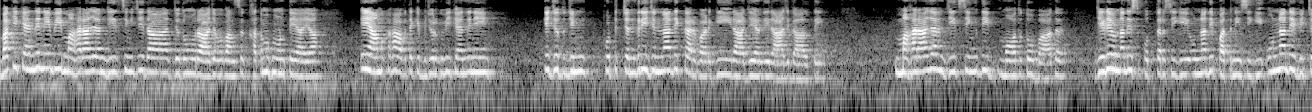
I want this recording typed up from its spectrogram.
ਬਾਕੀ ਕਹਿੰਦੇ ਨੇ ਵੀ ਮਹਾਰਾਜਾ ਰਣਜੀਤ ਸਿੰਘ ਜੀ ਦਾ ਜਦੋਂ ਰਾਜ ਵੰਸ਼ ਖਤਮ ਹੋਣ ਤੇ ਆਇਆ, ਇਹ ਆਮ ਕਹਾਵਤ ਹੈ ਕਿ ਬਜ਼ੁਰਗ ਵੀ ਕਹਿੰਦੇ ਨੇ ਕਿ ਜਦ ਜਿਨ ਫੁੱਟ ਚੰਦਰੀ ਜਿਨ੍ਹਾਂ ਦੇ ਘਰ ਵੜ ਗਈ ਰਾਜਿਆਂ ਦੇ ਰਾਜਗਾਲ ਤੇ। ਮਹਾਰਾਜਾ ਰਣਜੀਤ ਸਿੰਘ ਦੀ ਮੌਤ ਤੋਂ ਬਾਅਦ ਜਿਹੜੇ ਉਹਨਾਂ ਦੇ ਸੁਪੁੱਤਰ ਸੀਗੇ, ਉਹਨਾਂ ਦੀ ਪਤਨੀ ਸੀਗੀ, ਉਹਨਾਂ ਦੇ ਵਿੱਚ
